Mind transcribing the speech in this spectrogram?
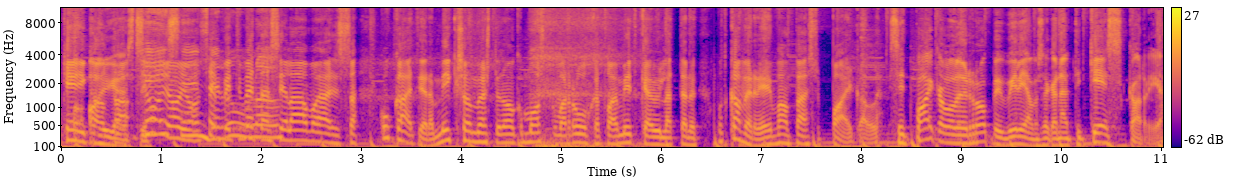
keikalta. Oikeesti? Joo, joo, joo. Se piti vetää siellä avajaisissa. Kuka ei tiedä, miksi on myöstynyt, onko Moskovan ruuhkat vai mitkä yllättänyt. Mutta kaveri ei vaan päässyt paikalle. Sitten paikalla oli Robin Williams, joka näytti keskaria.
